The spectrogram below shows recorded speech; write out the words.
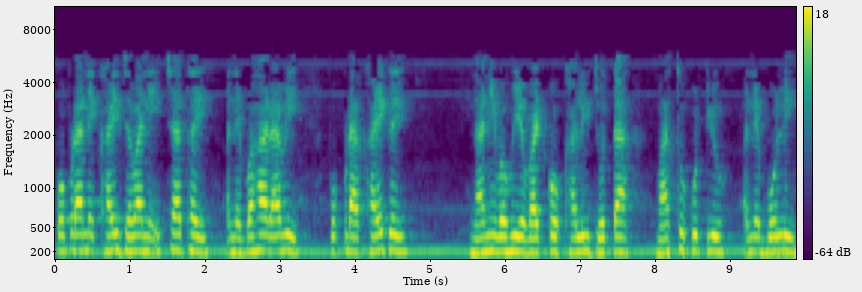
પોપડાને ખાઈ જવાની ઈચ્છા થઈ અને બહાર આવી પોપડા ખાઈ ગઈ. નાની વહુએ વાટકો ખાલી જોતા માથું કૂટ્યું અને બોલી,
